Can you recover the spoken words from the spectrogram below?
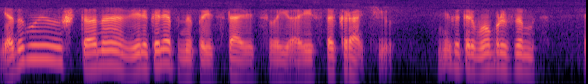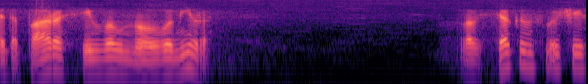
Я думаю, что она великолепно представит свою аристократию. Некоторым образом эта пара — символ нового мира. Во всяком случае,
